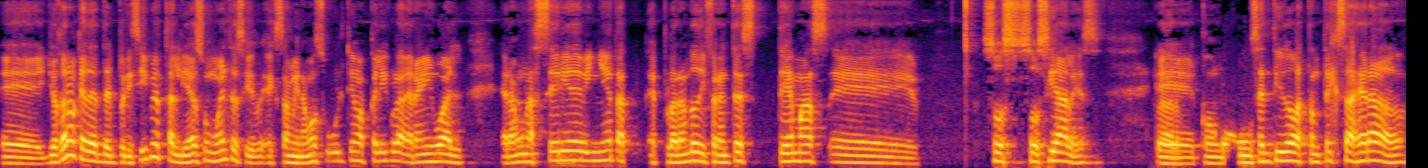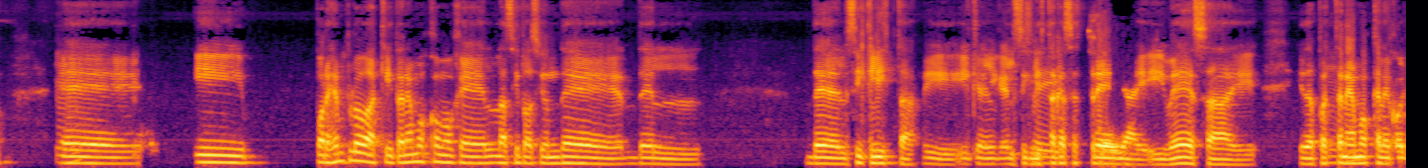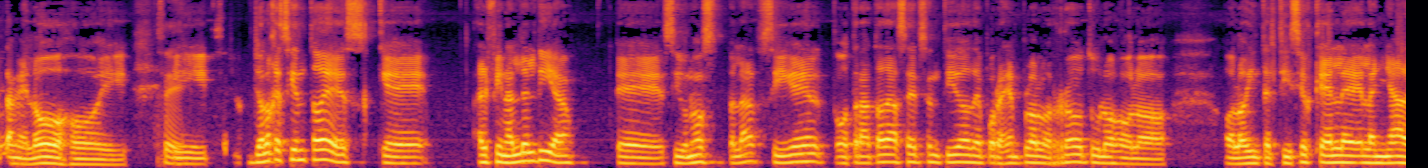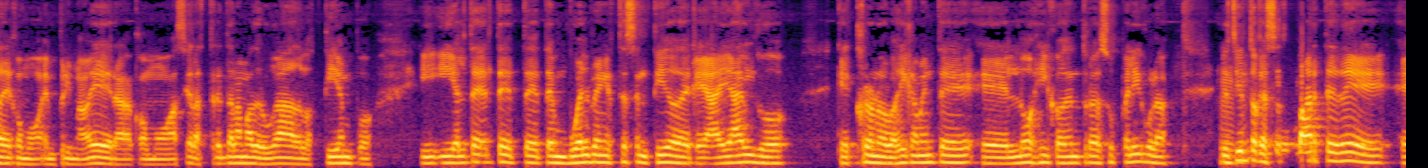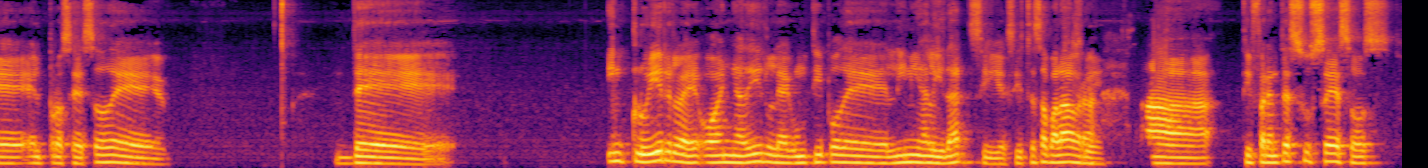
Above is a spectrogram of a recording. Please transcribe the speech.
Eh, yo creo que desde el principio hasta el día de su muerte, si examinamos sus últimas películas, eran igual, eran una serie de viñetas explorando diferentes temas eh, sociales eh, con un sentido bastante exagerado. y por ejemplo, aquí tenemos como que la situación de, del, del ciclista y, que el, ciclista que se estrella y, besa y, después tenemos que le cortan el ojo y, yo lo que siento es que al final del día, eh, si uno sigue o trata de hacer sentido de, por ejemplo, los rótulos o los, o los intersticios que él, él añade como en primavera, como hacia las 3 de la madrugada, los tiempos, y, él te, te, te, envuelve en este sentido de que hay algo que es cronológicamente eh, lógico dentro de sus películas. Yo siento que eso es parte de eh, el proceso de, de incluirle o añadirle algún tipo de linealidad, si existe esa palabra, a diferentes sucesos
